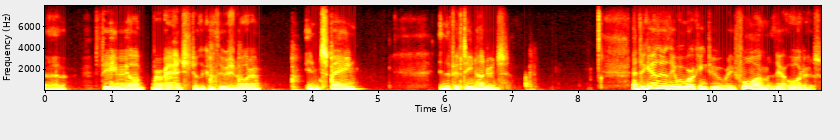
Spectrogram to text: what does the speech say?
uh, female branch of the Carthusian order in Spain in the 1500s. And together they were working to reform their orders,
